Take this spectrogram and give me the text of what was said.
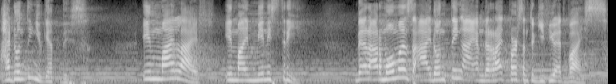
I don't think you get this. In my life, in my ministry, there are moments I don't think I am the right person to give you advice.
